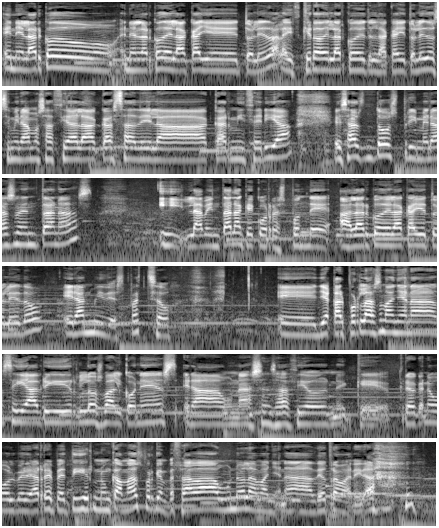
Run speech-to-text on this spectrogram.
en el, arco, en el arco de la calle Toledo, a la izquierda del arco de la calle Toledo, si miramos hacia la casa de la carnicería, esas dos primeras ventanas y la ventana que corresponde al arco de la calle Toledo eran mi despacho. Eh, llegar por las mañanas y abrir los balcones era una sensación que creo que no volveré a repetir nunca más porque empezaba uno la mañana de otra manera.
